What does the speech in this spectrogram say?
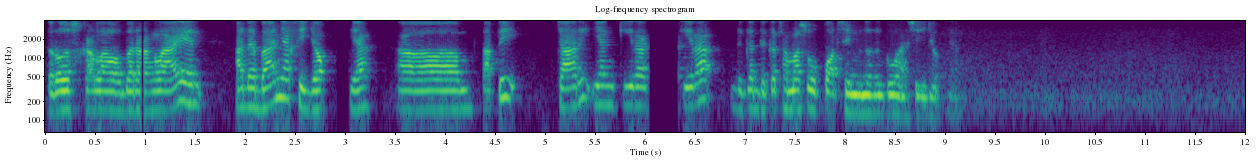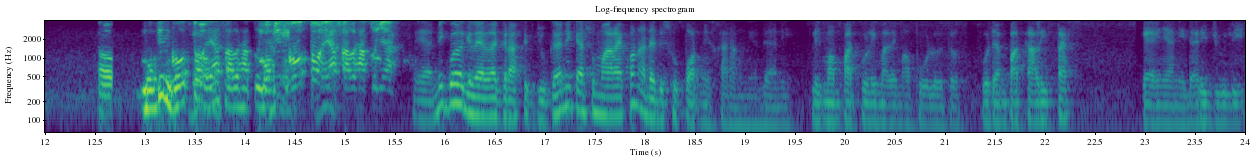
Terus kalau barang lain ada banyak sih jok ya. Um, tapi cari yang kira-kira dekat-dekat sama support sih menurut gua sih joknya Mungkin Goto ya salah satunya. Mungkin Goto ya salah satunya. Ya, ini gue lagi lihat grafik juga nih kayak Sumarekon ada di support nih sekarang nih, Dani. 545 50 tuh. Udah empat kali tes kayaknya nih dari Juli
